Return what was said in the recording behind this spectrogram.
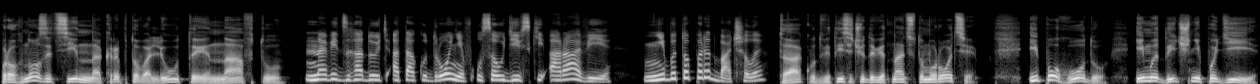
Прогнози цін на криптовалюти, нафту. Навіть згадують атаку дронів у Саудівській Аравії. Нібито передбачили. Так, у 2019 році. І погоду, і медичні події,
